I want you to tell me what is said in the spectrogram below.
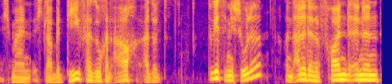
Ich meine, ich glaube, die versuchen auch, also du gehst in die Schule und alle deine Freundinnen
